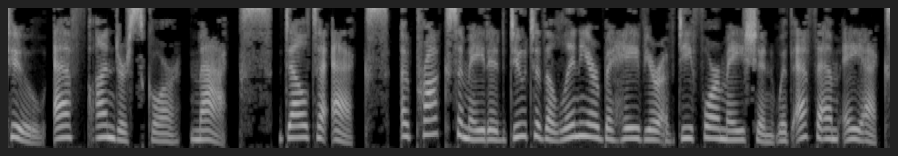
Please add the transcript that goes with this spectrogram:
2 f underscore max delta x, approximated due to the linear behavior of deformation with fmax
